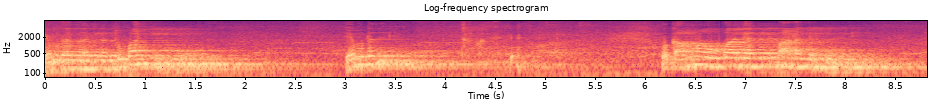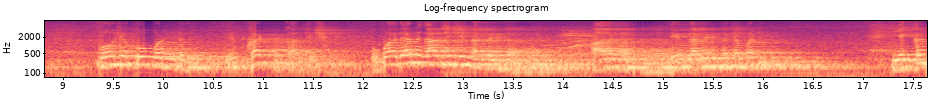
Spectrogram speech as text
ఏముంటుంది దగ్గర తుపాకీ. ఏముంటుంది ఒక అమ్మ ఉపాధ్యాయుని పాఠం చెప్తుంది. బహుశా కోపడి ఉంటుంది. కట్ కాల్చేసి ఉపాధ్యాయుని కాల్చేసింది అమెరికా. ఆరేళ్ళ ఏమిటి అమెరికా చెప్పండి? ఎక్కడ?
